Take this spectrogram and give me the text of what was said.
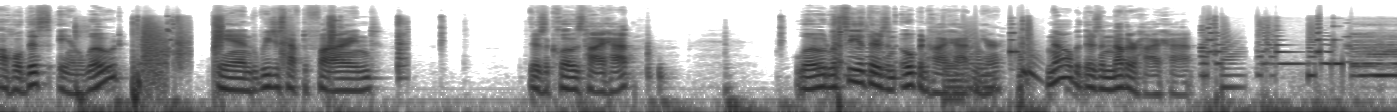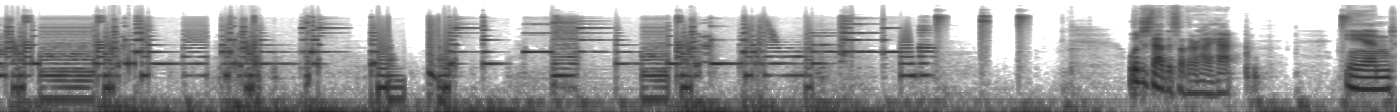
I'll hold this and load. And we just have to find, there's a closed hi-hat. Load, let's see if there's an open hi-hat in here. No, but there's another hi-hat. We'll just add this other hi-hat. And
